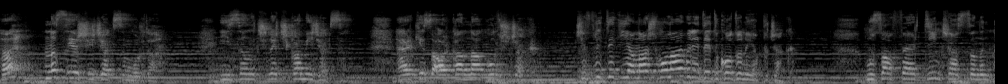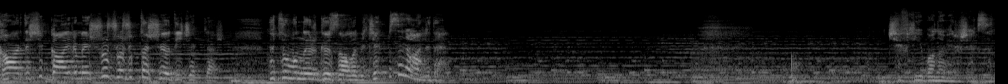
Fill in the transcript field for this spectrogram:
Ha? Nasıl yaşayacaksın burada? İnsan içine çıkamayacaksın. Herkes arkandan konuşacak. Çiftlikteki yanaşmalar bile dedikodunu yapacak. Muzaffer Dinç Aslan'ın kardeşi gayrimeşru çocuk taşıyor diyecekler. Bütün bunları göze alabilecek misin Halide? Çiftliği bana vereceksin.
